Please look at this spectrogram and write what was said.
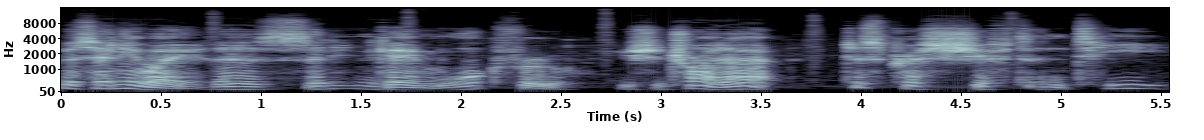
But anyway, there's an in-game walkthrough. You should try that. Just press Shift and T.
